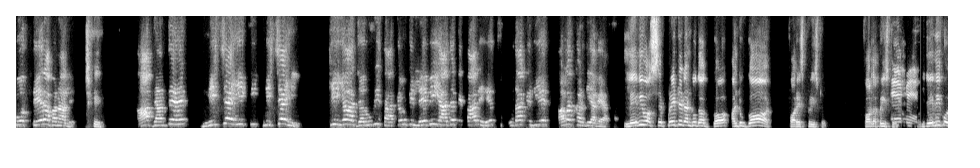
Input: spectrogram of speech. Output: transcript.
को तेरह बना ले। आप जानते हैं निश्चय ही कि निश्चय ही कि यह ज़रूरी था क्योंकि लेवी याजक के कार्य हेतु खुदा के लिए अलग कर दिया गया था। Levi was separated unto the God unto God for his priesthood for the priesthood. Levi को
